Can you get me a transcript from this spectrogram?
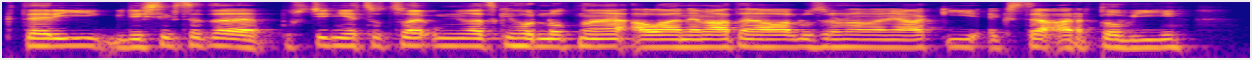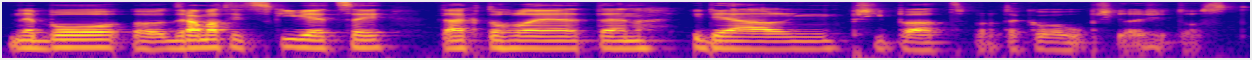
který, když si chcete pustit něco, co je umělecky hodnotné, ale nemáte náladu zrovna na nějaký extra artový nebo uh, dramatický věci, tak tohle je ten ideální případ pro takovou příležitost.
